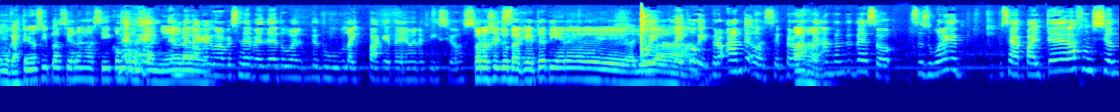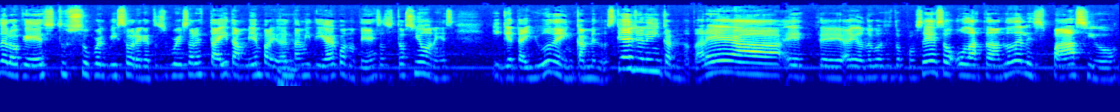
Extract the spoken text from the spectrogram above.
Como que has tenido situaciones así con compañeros. En verdad que algunas veces depende de tu, de tu like, paquete de beneficios. Pero si tu paquete tiene ayuda... like, pero antes, o sea, pero antes, antes de eso, se supone que, o sea, parte de la función de lo que es tu supervisor, es que tu supervisor está ahí también para ayudarte a mitigar cuando tienes esas situaciones y que te ayuden cambiando scheduling, cambiando tareas, este, ayudando con ciertos procesos o hasta dando del espacio,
